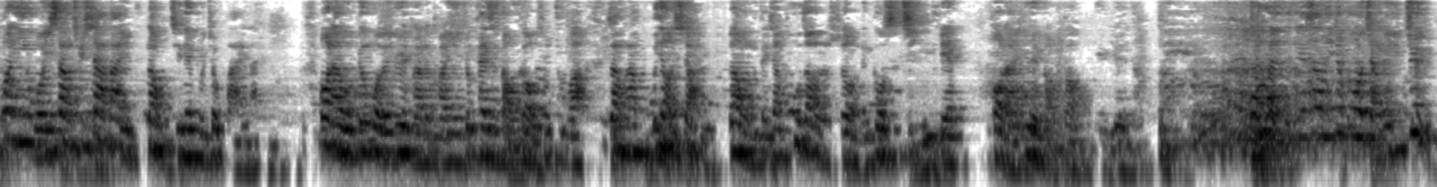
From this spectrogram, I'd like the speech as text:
万一我一上去下大雨，那我今天不就白来了？后来我跟我的乐团的团员就开始祷告，我说主啊，让他不要下雨，让我们等一下布道的时候能够是晴天。后来越祷告雨越大，突然之间上帝就跟我讲了一句，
